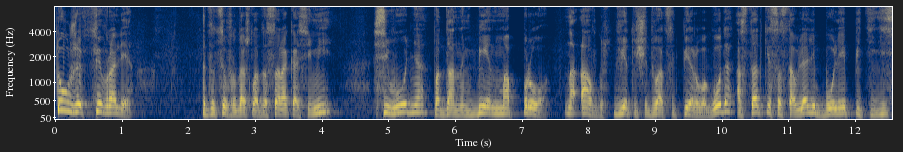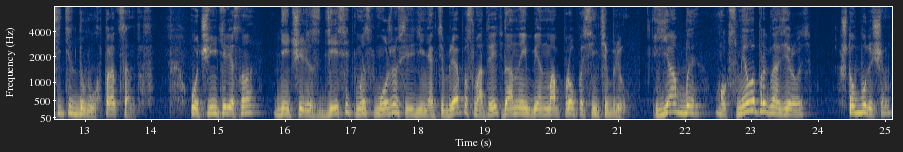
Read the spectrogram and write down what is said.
то уже в феврале эта цифра дошла до 47%. Сегодня, по данным BNMAP на август 2021 года остатки составляли более 52%. Очень интересно, дней через 10 мы сможем в середине октября посмотреть данные BNMAP по сентябрю я бы мог смело прогнозировать, что в будущем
